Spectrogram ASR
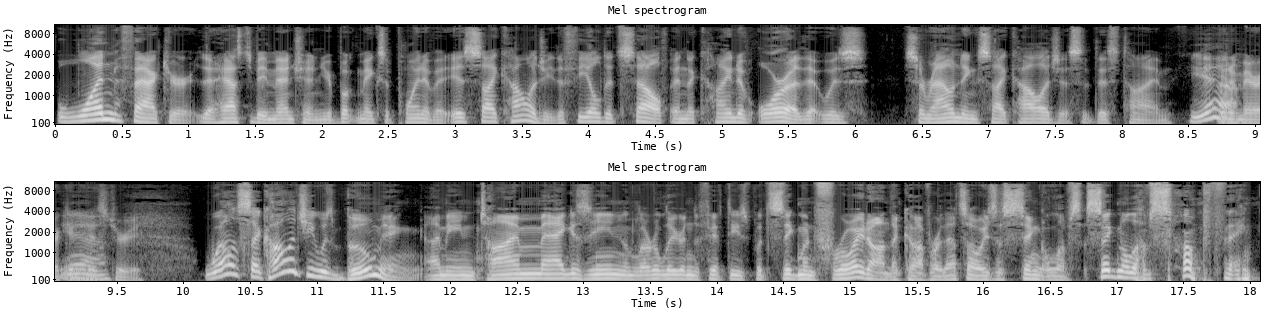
one factor that has to be mentioned, your book makes a point of it, is psychology, the field itself, and the kind of aura that was surrounding psychologists at this time Yeah, in American yeah. history. Well, psychology was booming. I mean, Time magazine earlier in the 50s put Sigmund Freud on the cover. That's always a signal of signal of something.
